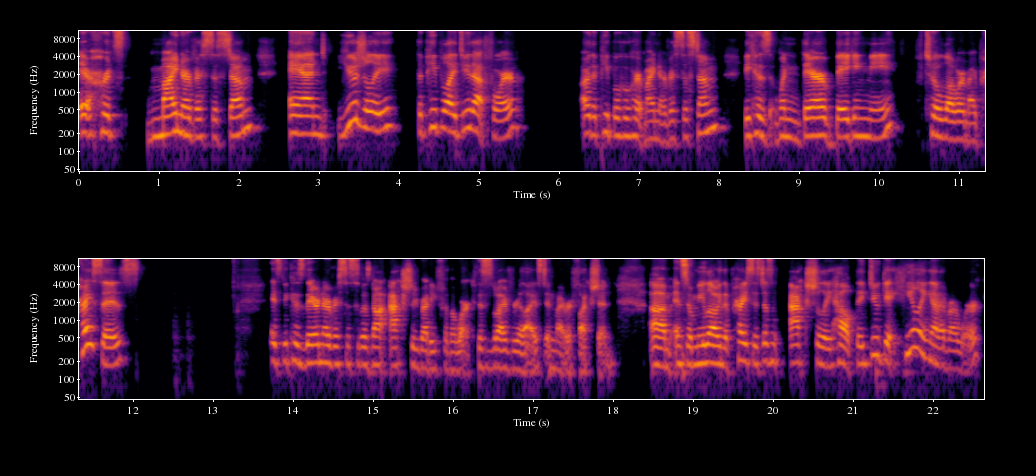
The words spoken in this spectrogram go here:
It hurts my nervous system. And usually the people I do that for are the people who hurt my nervous system because when they're begging me to lower my prices, it's because their nervous system was not actually ready for the work. This is what I've realized in my reflection. Um, and so me lowering the prices doesn't actually help. They do get healing out of our work.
